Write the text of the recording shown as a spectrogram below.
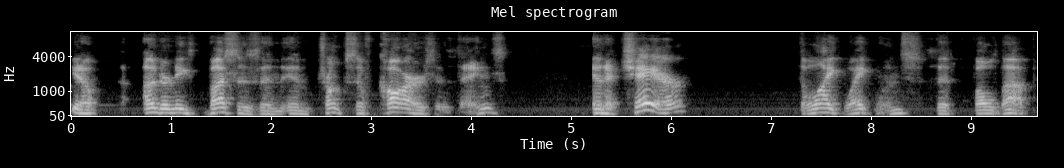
you know, underneath buses and in trunks of cars and things. And a chair, the lightweight ones that fold up,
